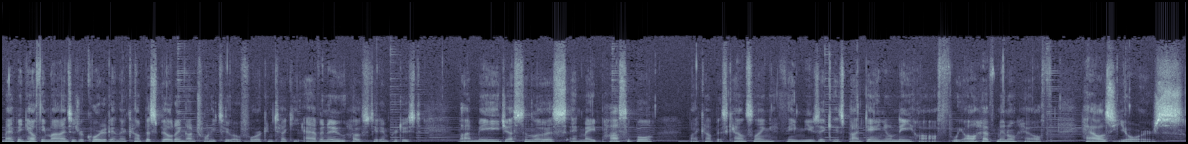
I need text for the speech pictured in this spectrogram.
Mapping Healthy Minds is recorded in the Compass Building on 2204 Kentucky Avenue, hosted and produced by me, Justin Lewis, and made possible by Compass Counseling. Theme music is by Daniel Niehoff. We all have mental health. How's yours?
